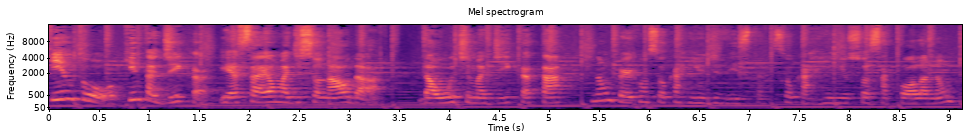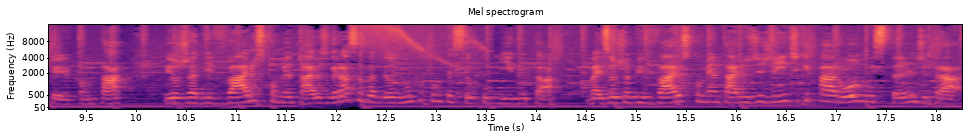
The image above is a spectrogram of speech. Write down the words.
quinto, quinta dica, e essa é uma adicional da, da última dica, tá? Não percam seu carrinho de vista, seu carrinho, sua sacola, não percam, tá? Eu já vi vários comentários, graças a Deus nunca aconteceu comigo, tá? Mas eu já vi vários comentários de gente que parou no stand pra,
